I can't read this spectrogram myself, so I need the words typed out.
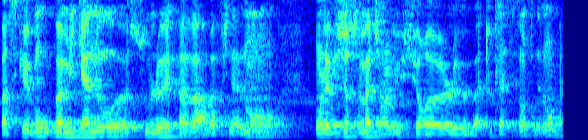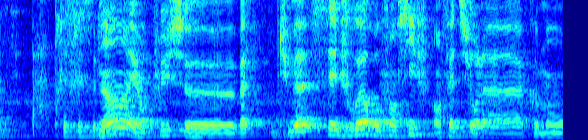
Parce que bon, Upamecano, euh, Soule et Pavard, bah, finalement, on, l'a vu sur ce match, on l'a vu sur le, bah, toute la saison, finalement, bah, c'est pas très très solide. Non, et en plus, bah, tu as 7 joueurs offensifs en fait sur la comment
